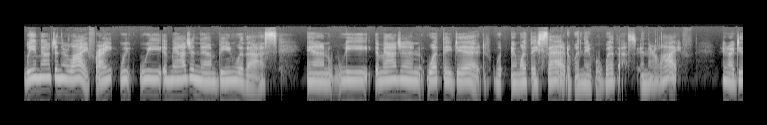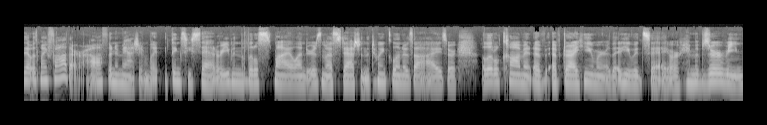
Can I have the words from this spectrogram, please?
we imagine their life, right? We we imagine them being with us and we imagine what they did and what they said when they were with us in their life. You know, I do that with my father. I often imagine what things he said, or even the little smile under his mustache and the twinkle in his eyes, or a little comment of, of dry humor that he would say, or him observing,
